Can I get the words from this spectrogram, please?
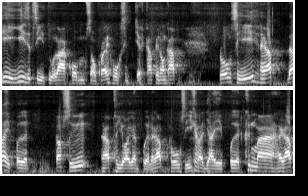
ที่ 24 ตุลาคม 2567 ครับพี่น้องครับ โรงสีนะครับได้เปิดรับซื้อนะครับทยอยกันเปิดนะครับ โรงสีขนาดใหญ่เปิดขึ้นมานะครับ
